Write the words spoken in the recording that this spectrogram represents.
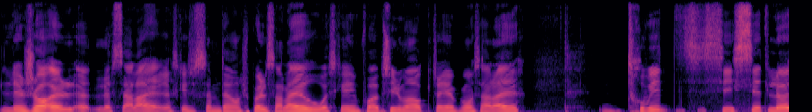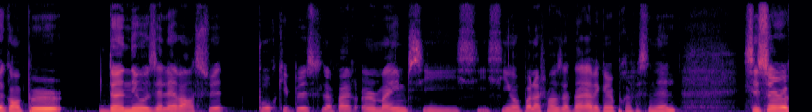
le genre euh, le, salaire? Est-ce que ça me dérange pas le salaire ou est-ce qu'il me faut absolument que j'aie un bon salaire? Trouver ces sites là qu'on peut donner aux élèves ensuite pour qu'ils puissent le faire eux-mêmes s'ils si, s'ils n'ont pas la chance de le faire avec un professionnel c'est sûr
